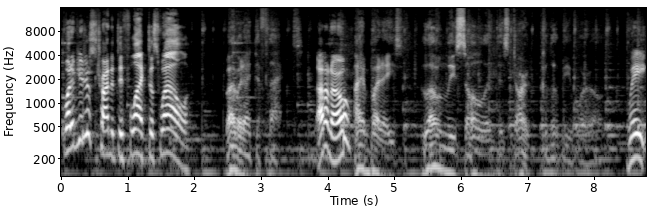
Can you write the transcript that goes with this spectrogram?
What if you're just trying to deflect as well? Why would I deflect? I don't know. I am but a lonely soul in this dark, gloomy world. Wait,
